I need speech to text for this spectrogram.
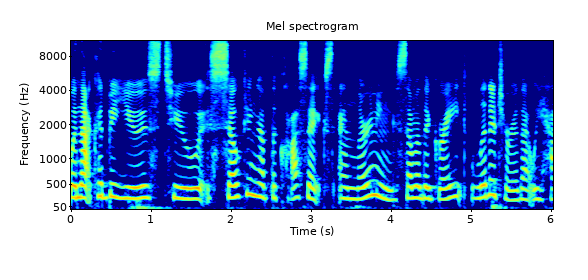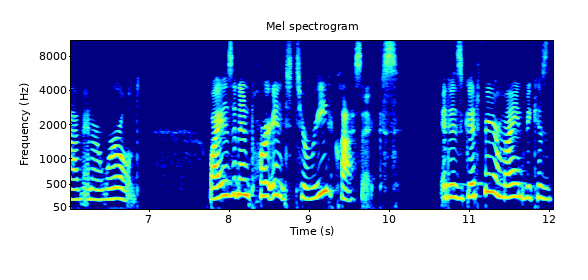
when that could be used to soaking up the classics and learning some of the great literature that we have in our world. Why is it important to read classics? It is good for your mind because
